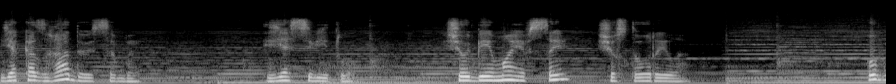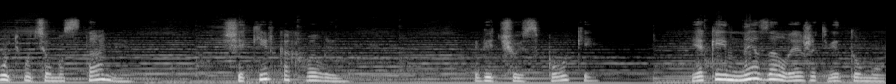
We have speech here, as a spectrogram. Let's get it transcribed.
яка згадує себе, я світло, що обіймає все, що створила. Побудь у цьому стані ще кілька хвилин, відчуй спокій, який не залежить від думок.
